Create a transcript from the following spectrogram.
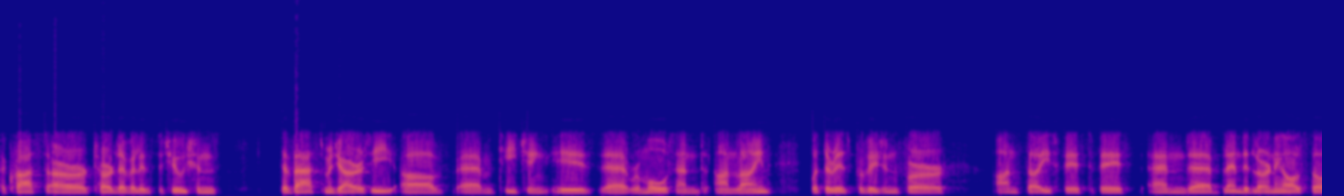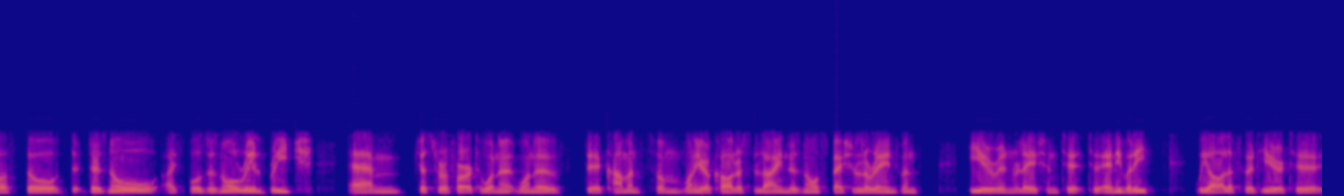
across our third level institutions, the vast majority of um, teaching is uh, remote and online, but there is provision for on site, face to face, and uh, blended learning also. So th- there's no, I suppose, there's no real breach. Um, just to refer to one of, one of the comments from one of your callers to the line, there's no special arrangements here in relation to, to anybody. We all have to adhere to,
